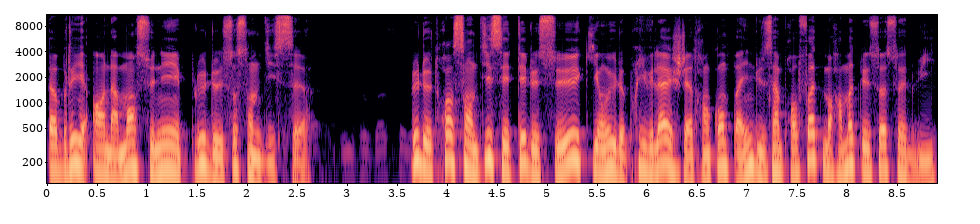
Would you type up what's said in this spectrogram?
Tabri en a mentionné plus de 70. Plus de 310 étaient de ceux qui ont eu le privilège d'être en compagnie du saint prophète Mohammed soit lui,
